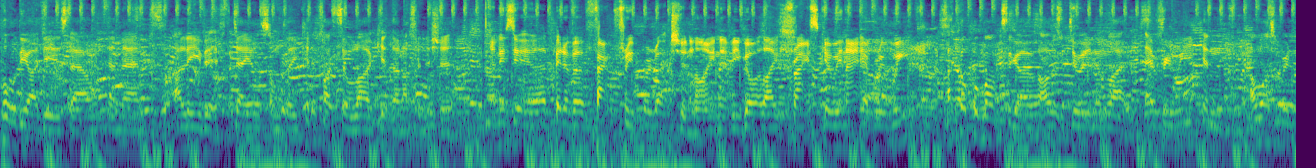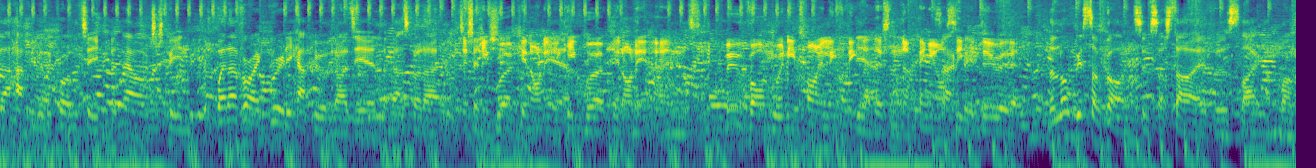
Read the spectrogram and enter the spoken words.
put all the ideas down, and then I leave it a day or something. If I still like it, then I finish it. And is it a bit of a factory production line? Have you got like tracks going out every week? A couple months ago, I was doing them like every week, and I wasn't really that happy with the quality. But now I've just been, whenever I'm really happy with an idea, then that's when I Just keep finish it. working on it Yeah. keep working on it and move on when you finally think Yeah, that there's nothing else you exactly. Can do with it. The longest I've gone since I started was like a month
